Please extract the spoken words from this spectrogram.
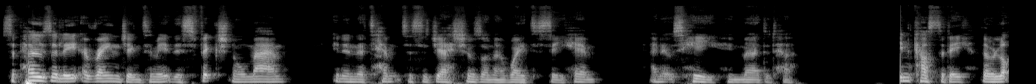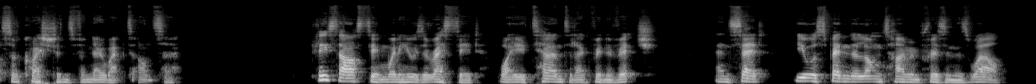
supposedly arranging to meet this fictional man in an attempt to suggest she was on her way to see him, and it was he who murdered her. In custody, there were lots of questions for Nowak to answer. Police asked him when he was arrested why he turned to Lagwinowicz and said, You will spend a long time in prison as well.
